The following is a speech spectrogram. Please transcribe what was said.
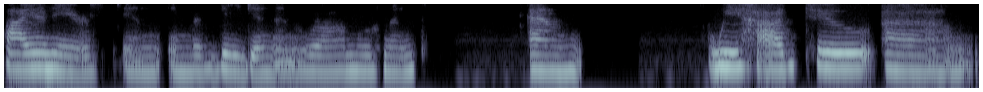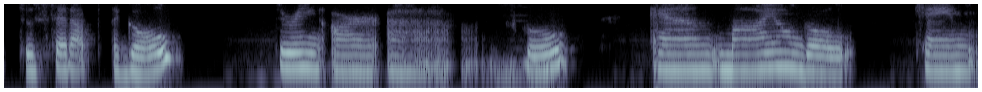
pioneers in, in the vegan and raw movement. And we had to um, to set up a goal during our uh, school, and my own goal came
